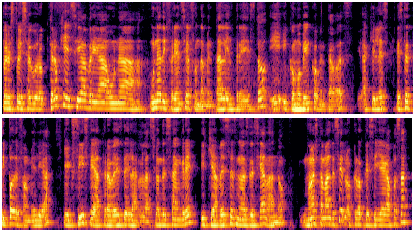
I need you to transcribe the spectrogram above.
pero estoy seguro, creo que sí habría una, una diferencia fundamental entre esto y, y como bien comentabas, Aquiles, este tipo de familia que existe a través de la relación de sangre y que a veces no es deseada, ¿no? No está mal decirlo, creo que sí llega a pasar.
